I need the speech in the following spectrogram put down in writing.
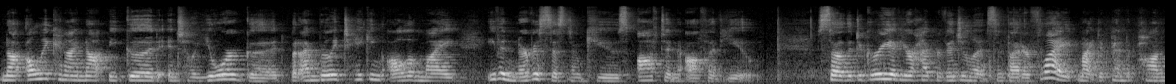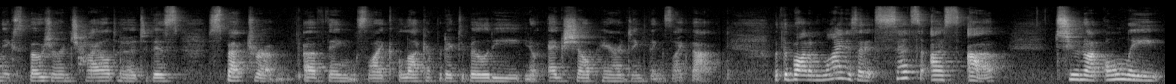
not only can I not be good until you're good, but I'm really taking all of my even nervous system cues often off of you. So the degree of your hypervigilance in fight or flight might depend upon the exposure in childhood to this spectrum of things like lack of predictability, you know, eggshell parenting, things like that. But the bottom line is that it sets us up to not only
